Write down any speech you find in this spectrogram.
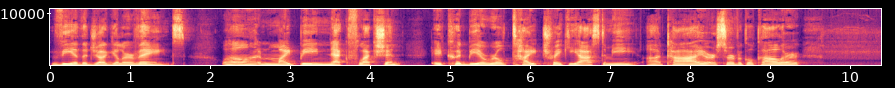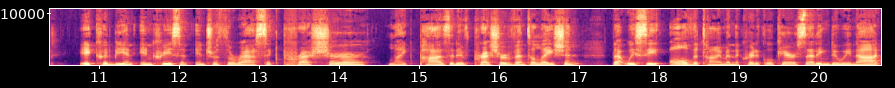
via the jugular veins. Well, it might be neck flexion. It could be a real tight tracheostomy uh, tie or cervical collar. It could be an increase in intrathoracic pressure, like positive pressure ventilation that we see all the time in the critical care setting, do we not?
